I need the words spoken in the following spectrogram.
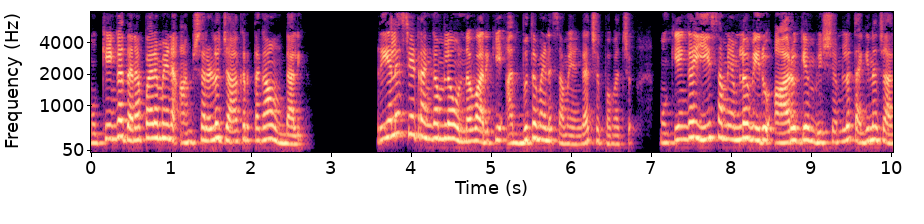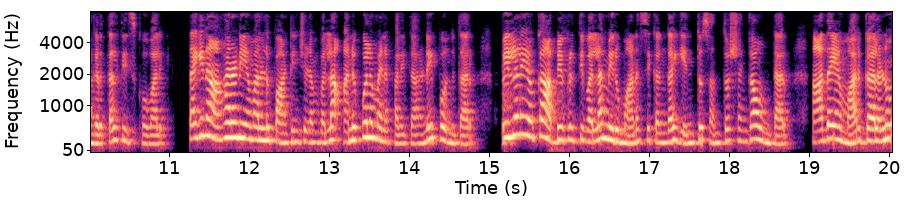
ముఖ్యంగా ధనపరమైన అంశాలలో జాగ్రత్తగా ఉండాలి. రియల్ ఎస్టేట్ రంగంలో ఉన్న వారికి అద్భుతమైన సమయంగా చెప్పవచ్చు. ముఖ్యంగా ఈ సమయంలో వీరు ఆరోగ్యం విషయంలో తగిన జాగ్రత్తలు తీసుకోవాలి. తగిన ఆహార నియమాలను పాటించడం వల్ల అనుకూలమైన ఫలితాలని పొందుతారు. పిల్లల యొక్క అభివృద్ధి వల్ల మీరు మానసికంగా ఎంతో సంతోషంగా ఉంటారు. ఆదాయ మార్గాలను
